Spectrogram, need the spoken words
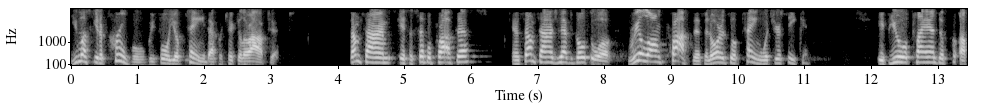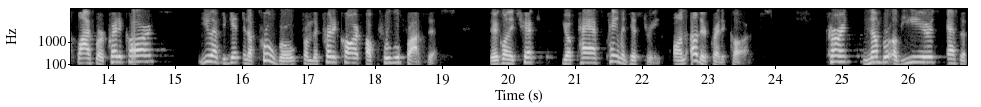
you must get approval before you obtain that particular object. Sometimes it's a simple process, and sometimes you have to go through a real long process in order to obtain what you're seeking. If you plan to apply for a credit card, you have to get an approval from the credit card approval process. They're going to check your past payment history on other credit cards, current number of years at, the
